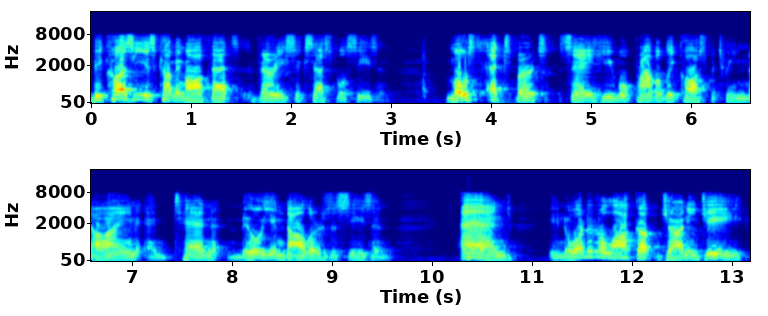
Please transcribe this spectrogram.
Because he is coming off that very successful season, most experts say he will probably cost between 9 and 10 million dollars a season. And in order to lock up Johnny G,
